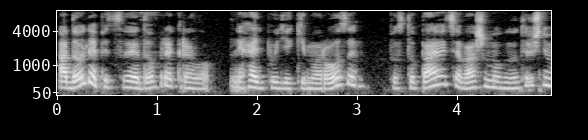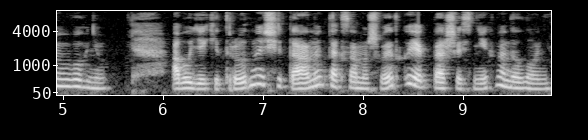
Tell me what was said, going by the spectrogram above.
а доля під своє добре крило. Нехай будь-які морози поступаються вашому внутрішньому вогню, а будь-які труднощі тануть так само швидко, як перший сніг на долоні.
